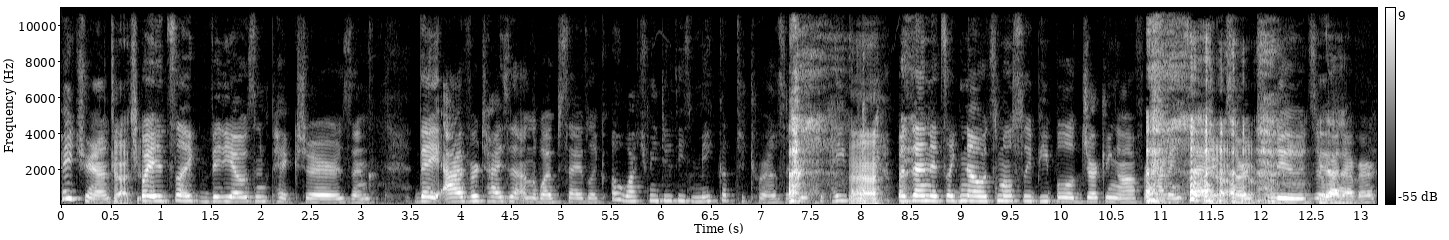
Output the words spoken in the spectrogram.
Patreon. Gotcha. But it's like videos and pictures and they advertise it on the website like, oh, watch me do these makeup tutorials that you have to pay for. but then it's like, no, it's mostly people jerking off or having sex Yeah, or yeah, yeah. nudes or Yeah. whatever.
